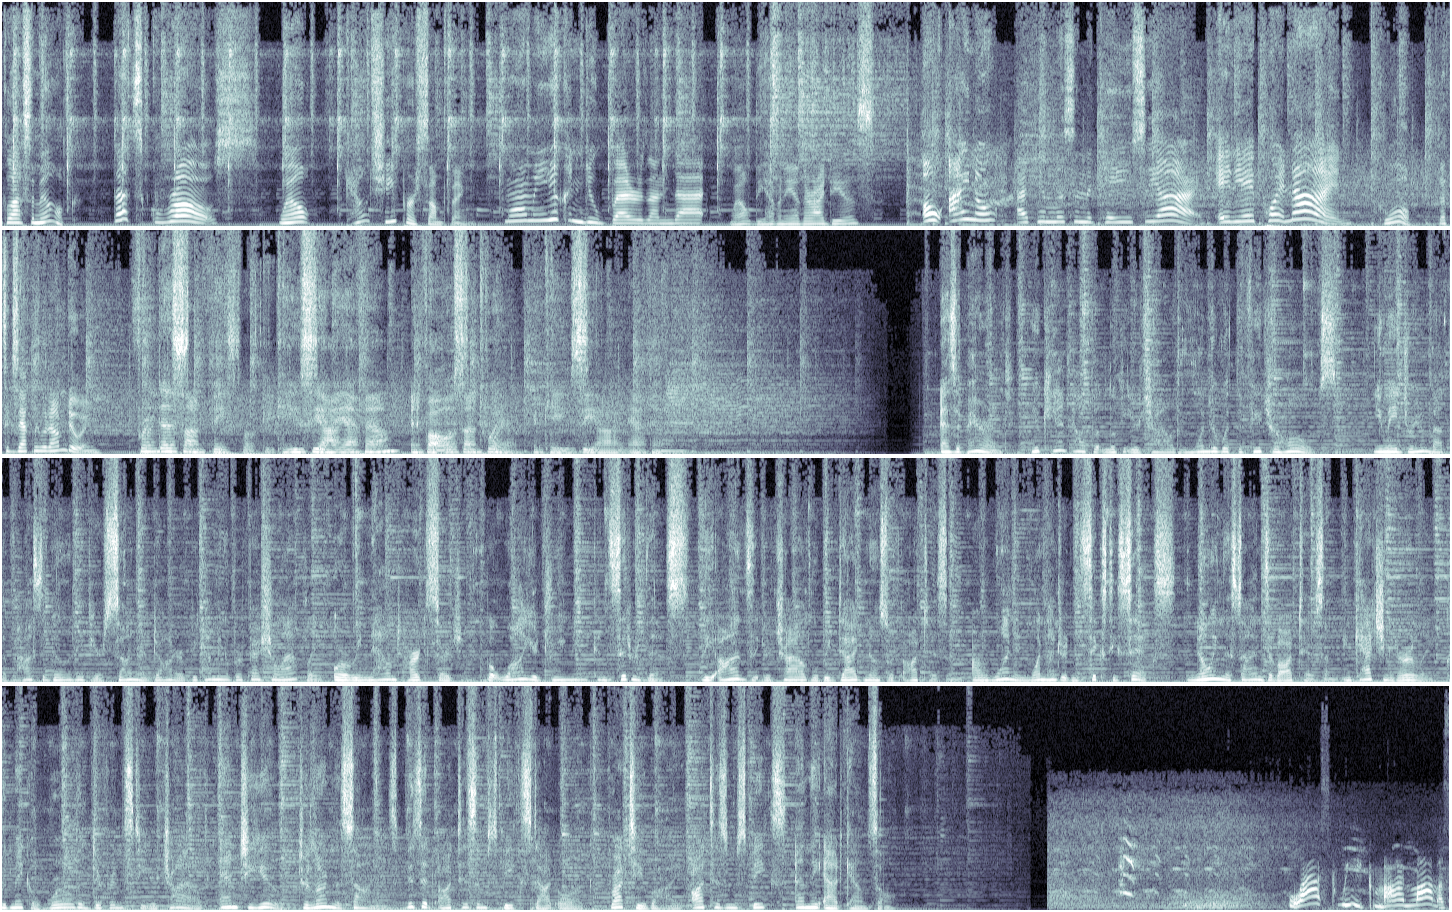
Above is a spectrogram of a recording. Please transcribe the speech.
A glass of milk? That's gross. Well, count sheep or something. Mommy, you can do better than that. Well, do you have any other ideas? Oh, I know. I can listen to KUCI 88.9. Cool. That's exactly what I'm doing. Friend us on Facebook at KUCI FM and follow us on Twitter at KUCI FM. As a parent, you can't help but look at your child and wonder what the future holds. You may dream about the possibility of your son or daughter becoming a professional athlete or a renowned heart surgeon. But while you're dreaming, consider this. The odds that your child will be diagnosed with autism are 1 in 166. Knowing the signs of autism and catching it early could make a world of difference to your child and to you. To learn the signs, visit autismspeaks.org. Brought to you by Autism Speaks and the Ad Council. Last week, my mama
